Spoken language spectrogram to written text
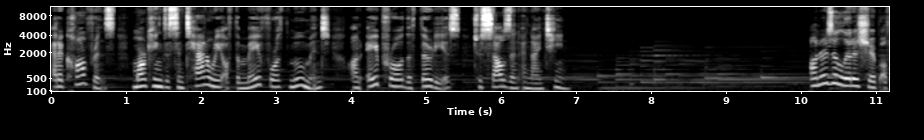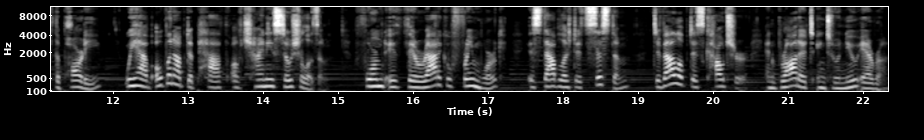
at a conference marking the centenary of the May 4th movement on April the 30th, 2019. Under the leadership of the party, we have opened up the path of Chinese socialism, formed its theoretical framework, established its system, developed its culture, and brought it into a new era.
